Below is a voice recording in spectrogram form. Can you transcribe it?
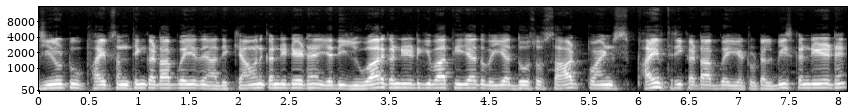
zero two five something cut off गई है। तो यहाँ इक्यावन कैंडिडेट हैं। यदि यू आर कैंडिडेट की बात की जाए तो भैया दो सौ साठ point five three cut off गई है। टोटल बीस कैंडिडेट हैं।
